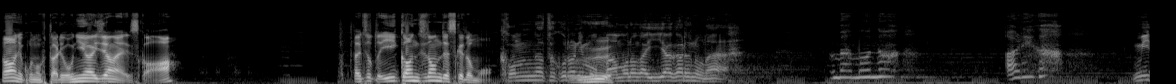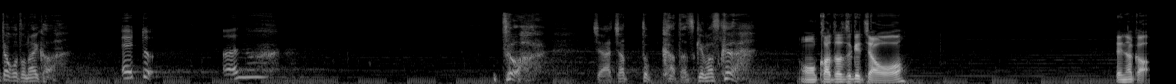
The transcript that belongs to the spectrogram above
何この二人お似合いじゃないですか？えちょっといい感じなんですけども。こんなところにも魔物が嫌がるのな魔物？あれが？見たことないか？えっとあの。とじゃあちゃっと片付けますか。お片付けちゃおう。え、なんか、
